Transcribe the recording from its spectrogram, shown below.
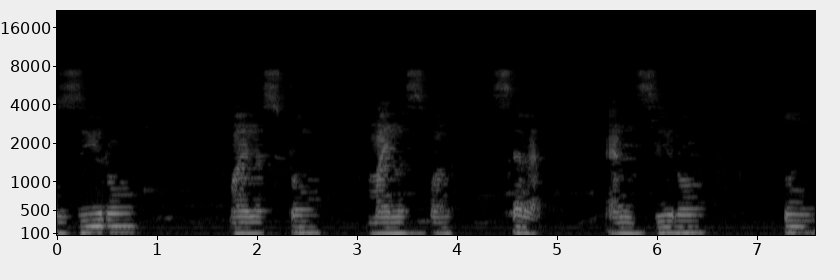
0 minus 2 minus 1 7 and 0 2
